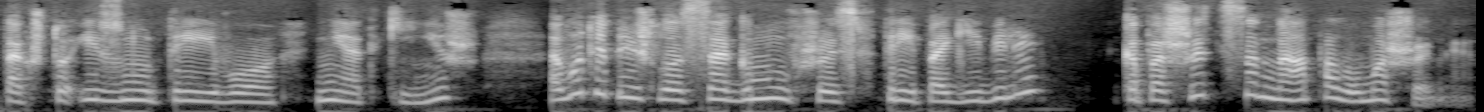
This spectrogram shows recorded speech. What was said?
так что изнутри его не откинешь, а вот и пришлось, согнувшись в три погибели, копошиться на полу машины.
